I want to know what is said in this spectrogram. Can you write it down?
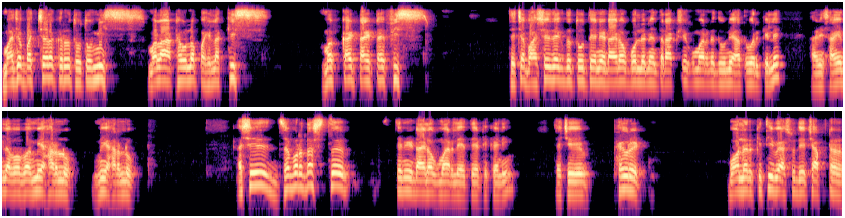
माझ्या बच्चाला करत होतो मिस मला आठवलं पहिला किस मग काय टाय टाय फिस. त्याच्या भाषेत एकदा तो त्याने डायलॉग बोलल्यानंतर अक्षय कुमारने दोन्ही हात वर केले आणि सांगितलं बाबा मी हारलो मी हारलो. असे जबरदस्त त्यांनी डायलॉग मारले त्या ठिकाणी. त्याचे फेवरेट बॉलर किती बी असू दे चॅप्टर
